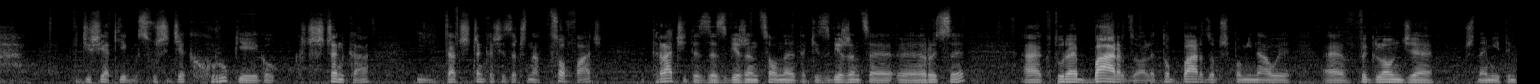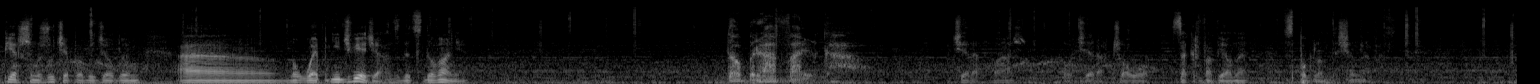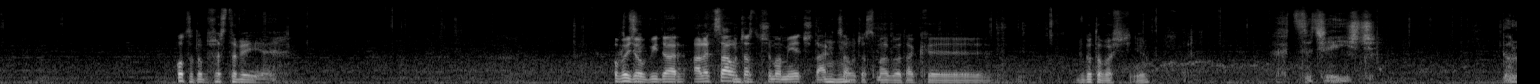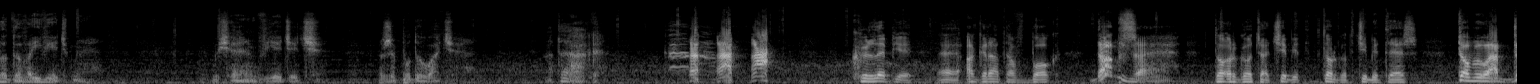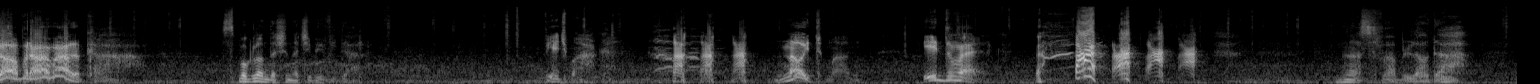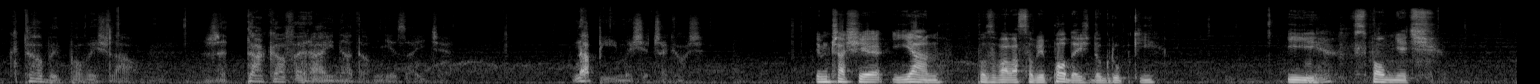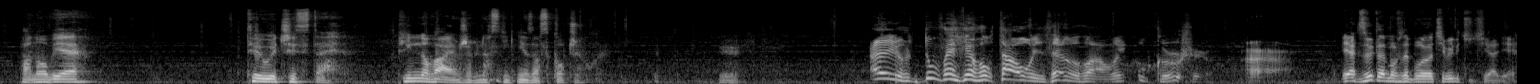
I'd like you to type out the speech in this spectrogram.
Widzisz, jak jego, słyszycie, jak chrupie jego szczęka i ta szczęka się zaczyna cofać, traci te ze zwierzęcone, takie zwierzęce e, rysy, które bardzo, ale to bardzo przypominały e, w wyglądzie, przynajmniej tym pierwszym rzucie powiedziałbym, e, no łeb niedźwiedzia, zdecydowanie. Dobra walka. Ociera twarz, ociera czoło, zakrwawione, spogląda się na was. Po co to przestawienie? Powiedział Widar, ale cały czas trzyma miecz, tak? Cały czas ma go tak yy, w gotowości, nie? Chcecie iść do lodowej wiedźmy. Musiałem wiedzieć, że podołacie. A tak. Klepie e, Agrata w bok. Dobrze! Torgota, ciebie, Torgot, ciebie też. To była dobra walka! Spogląda się na ciebie Widar. Wiedźmak. Neutman. I Dwerg. Nazwa Bloda. Kto by pomyślał, że taka ferajna do mnie zajdzie? Napijmy się czegoś. W tym czasie Jan pozwala sobie podejść do grupki i wspomnieć: Panowie, tyły czyste. Pilnowałem, żeby nas nikt nie zaskoczył. Ale już dupę się hotały, zerwały, ukruszy. Jak zwykle można było na ciebie liczyć, Janie.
